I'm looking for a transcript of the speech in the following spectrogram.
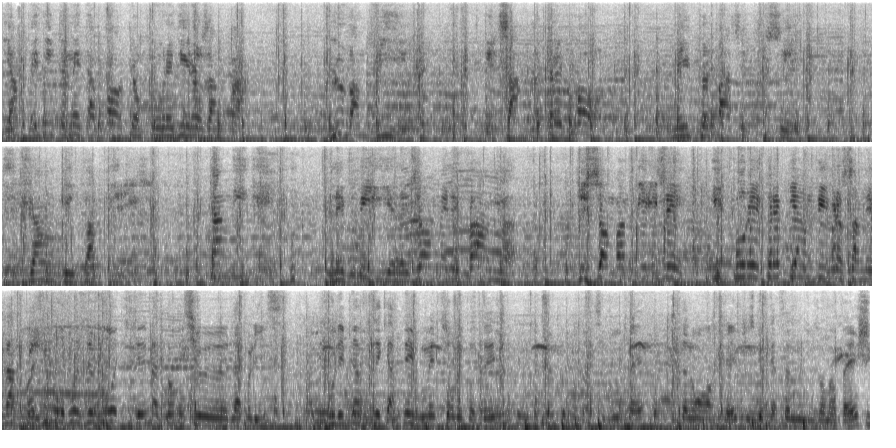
Il y a une petite métaphore qu'on pourrait dire aux enfants. Le vampire, il semble très fort, mais il ne peut pas se passer des gens qui vampirisent. Tandis que les filles, les hommes et les femmes qui sont vampirisés, ils pourraient très bien vivre sans les Moi, je vampires. vous propose de vous retirer maintenant, messieurs de la police. Vous voulez bien vous écarter et vous mettre sur le côté. S'il vous plaît, nous allons rentrer puisque personne ne nous en empêche.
